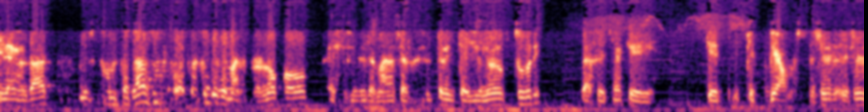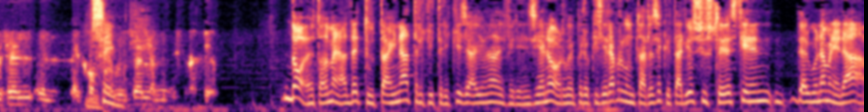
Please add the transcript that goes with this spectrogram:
y la verdad, gustaría hacer este fin de semana, pero no puedo este fin de semana hacerlo. Es el 31 de octubre, la fecha que, que, que, digamos, ese, ese es el, el, el compromiso de la administración. No, de todas maneras, de Tutaina a Triqui Triqui ya hay una diferencia enorme, pero quisiera preguntarle, secretario, si ustedes tienen de alguna manera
